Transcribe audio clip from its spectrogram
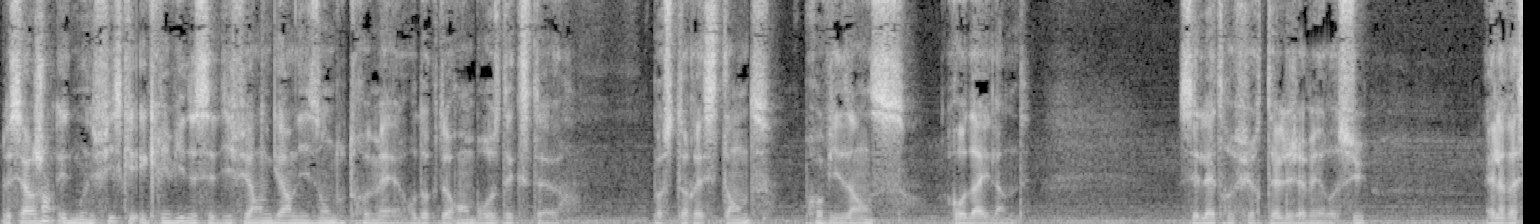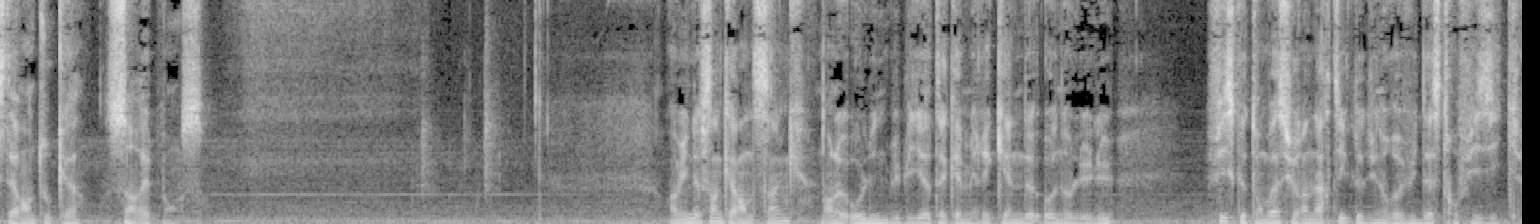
le sergent Edmund Fisk écrivit de ses différentes garnisons d'outre-mer au docteur Ambrose Dexter. Poste restante, Providence, Rhode Island. Ces lettres furent-elles jamais reçues? Elles restèrent en tout cas sans réponse. En 1945, dans le hall d'une bibliothèque américaine de Honolulu, Fisk tomba sur un article d'une revue d'astrophysique,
